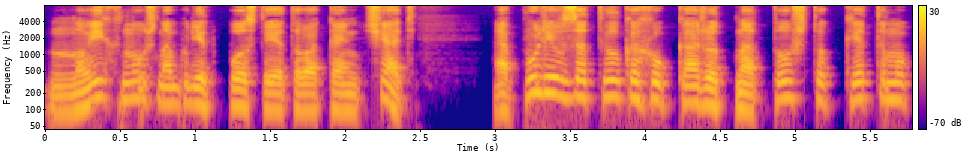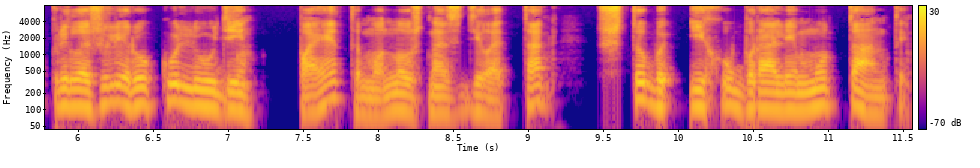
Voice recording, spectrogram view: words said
но их нужно будет после этого кончать, а пули в затылках укажут на то, что к этому приложили руку люди, поэтому нужно сделать так, чтобы их убрали мутанты.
